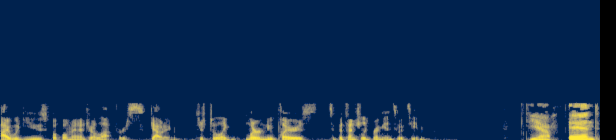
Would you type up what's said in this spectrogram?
I would use Football Manager a lot for scouting, just to like learn new players to potentially bring into a team. Yeah, and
